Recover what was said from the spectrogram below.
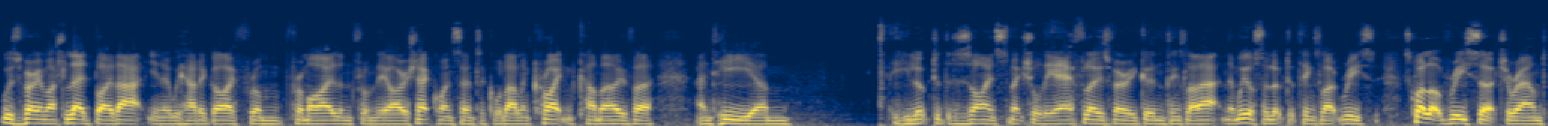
was very much led by that. You know, we had a guy from from Ireland, from the Irish Equine Centre called Alan Crichton, come over, and he. Um, he looked at the designs to make sure the airflow is very good and things like that. And then we also looked at things like there's quite a lot of research around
